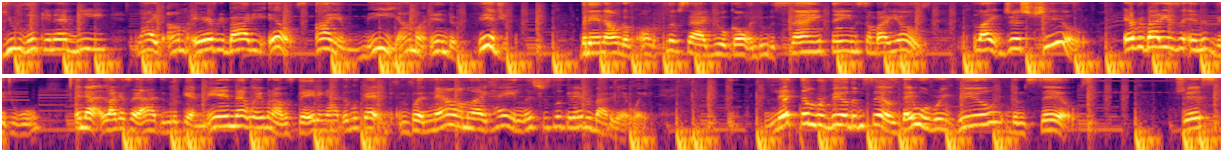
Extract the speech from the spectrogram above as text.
You looking at me like I'm everybody else. I am me. I'm an individual. But then on the on the flip side, you'll go and do the same thing to somebody else. Like just chill. Everybody is an individual. And I, like I said, I had to look at men that way when I was dating. I had to look at, but now I'm like, hey, let's just look at everybody that way. Let them reveal themselves. They will reveal themselves. Just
